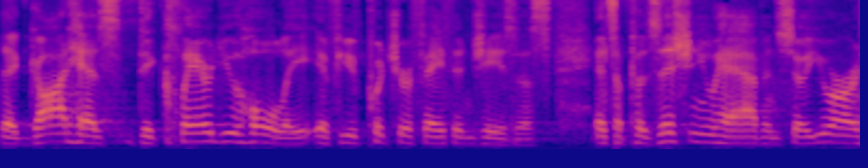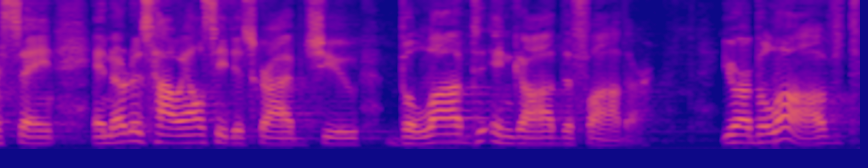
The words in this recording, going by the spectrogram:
that God has declared you holy if you've put your faith in Jesus. It's a position you have, and so you are a saint. And notice how else he describes you beloved in God the Father. You are beloved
